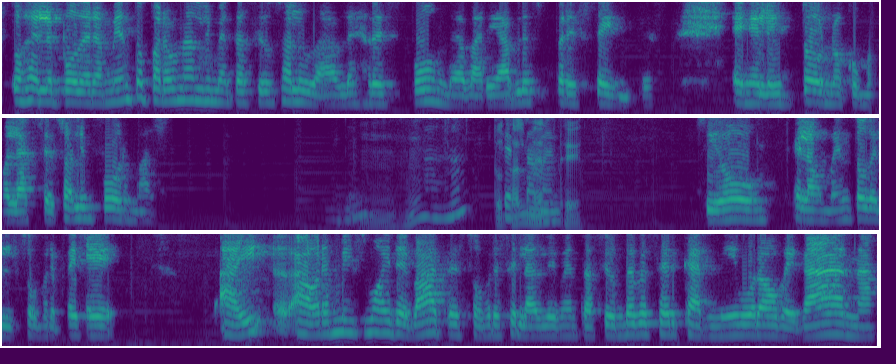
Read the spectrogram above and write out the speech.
Entonces el empoderamiento para una alimentación saludable responde a variables presentes en el entorno como el acceso a la información. Totalmente. El aumento del sobrepeso. Eh, Ahí, ahora mismo hay debates sobre si la alimentación debe ser carnívora o vegana,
